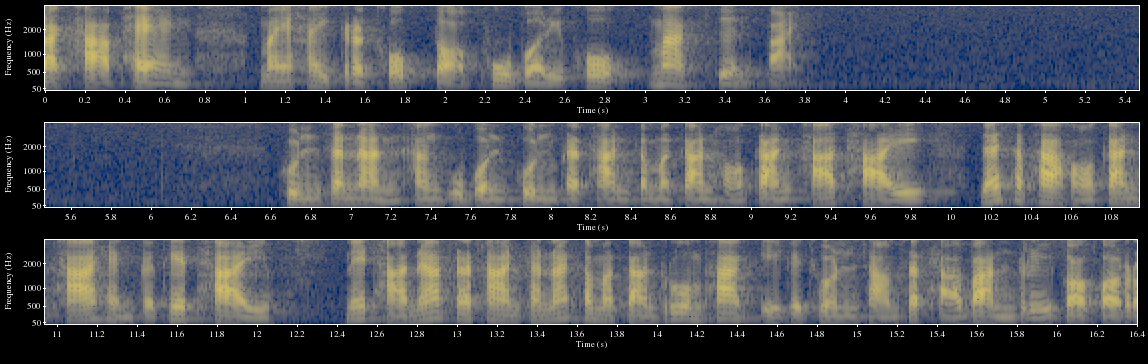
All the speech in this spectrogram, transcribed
ราคาแพง ไม่ให้กระทบต่อผู้บริโภคมากเกินไป คุณสนั่น อังอุบลกุลประธานกรรมการหอการค้าไทย และสภาหอการค้าแห่งประเทศไทย ในฐานะประธานคณะกรรมการร่วมภาคเอกชน 3 สถาบัน หรือกกร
